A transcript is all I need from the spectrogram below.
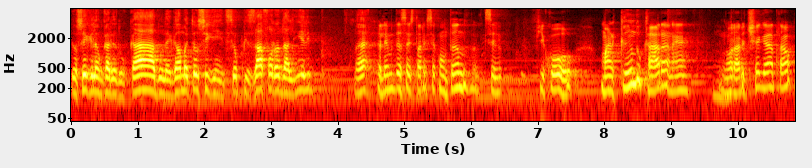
Eu sei que ele é um cara educado, legal, mas tem o seguinte, se eu pisar fora da linha, ele. Né? Eu lembro dessa história que você contando, que você ficou marcando o cara, né? No horário de chegar e tal.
